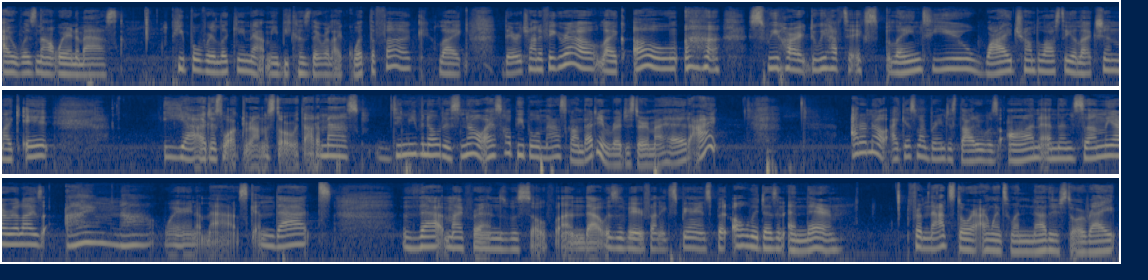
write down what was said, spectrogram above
i was not wearing a mask people were looking at me because they were like, what the fuck? Like, they were trying to figure out, like, oh, sweetheart, do we have to explain to you why Trump lost the election? Like, it, yeah, I just walked around the store without a mask. Didn't even notice. No, I saw people with masks on. That didn't register in my head. I, I don't know. I guess my brain just thought it was on. And then suddenly I realized I'm not wearing a mask. And that, that, my friends, was so fun. That was a very fun experience. But oh, it doesn't end there from that store, I went to another store, right?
